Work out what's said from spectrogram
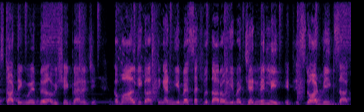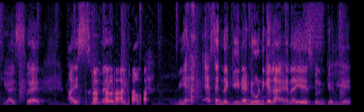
स्टार्टिंग विद अभिषेक बैनर्जी कमाल की कास्टिंग एंड ये मैं सच बता रहा हूँ ये मैं जेन्युइनली इट्स नॉट बीइंग साकी I swear I swear on my mom we ऐसे नगीने ढूंढ के लाए हैं ना ये इस फ़िल्म के लिए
